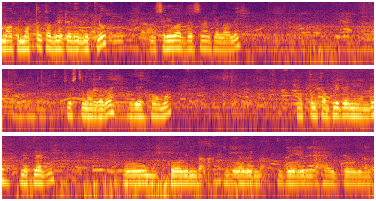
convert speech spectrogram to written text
మాకు మొత్తం కంప్లీట్ అయిన మెట్లు. శ్రీవారి దర్శనానికి వెళ్ళాలి. చూస్తున్నారు కదా ఇదే హోమం. మొత్తం కంప్లీట్ అయినాయండి మెట్లన్నీ. ఓం గోవింద గోవింద గోవింద హరి గోవింద.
